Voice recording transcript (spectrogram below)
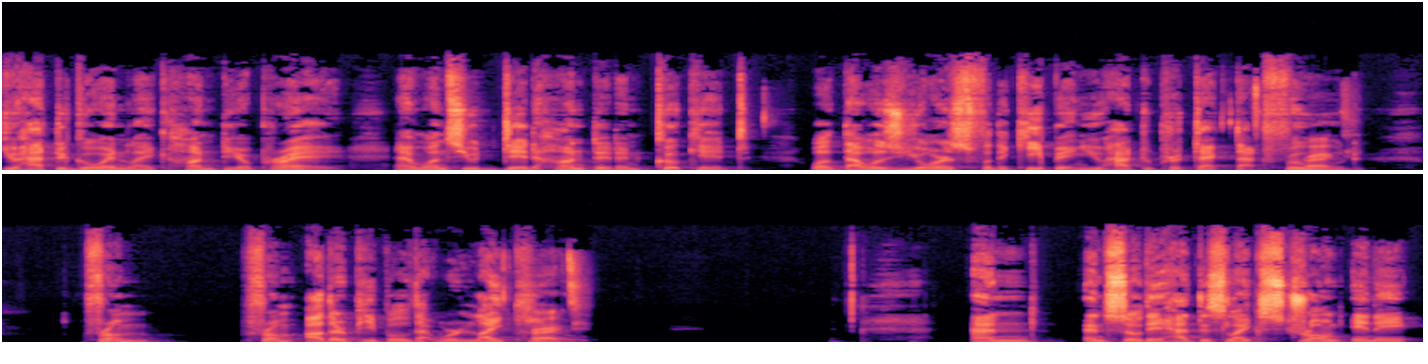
You had to go and like hunt your prey. And once you did hunt it and cook it, well, that was yours for the keeping. You had to protect that food from from other people that were like Correct. you. And and so they had this like strong innate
